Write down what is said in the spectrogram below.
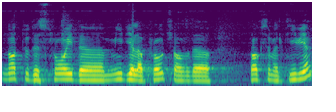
not to destroy the medial approach of the proximal tibia.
